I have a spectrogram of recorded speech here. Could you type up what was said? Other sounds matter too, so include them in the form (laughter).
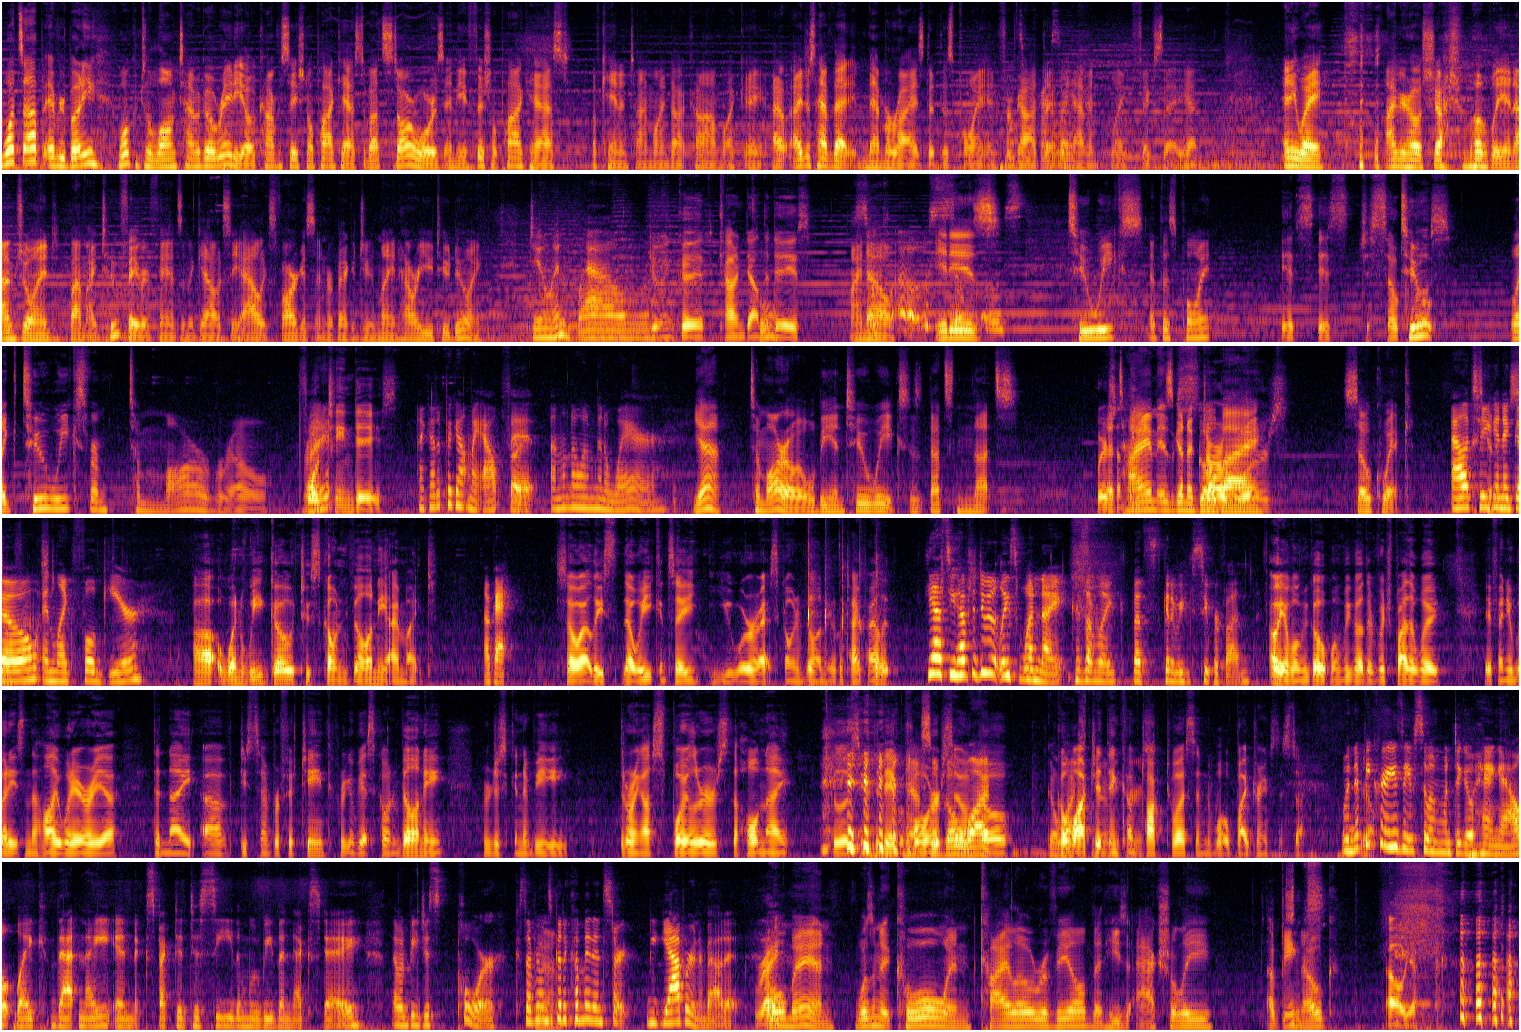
What's up, everybody? Welcome to Long Time Ago Radio, a conversational podcast about Star Wars and the official podcast of CanonTimeline.com. Okay, I, I just have that memorized at this point and forgot that we haven't like fixed that yet. Anyway, (laughs) I'm your host Joshua Mobley, and I'm joined by my two favorite fans in the galaxy, Alex Vargas and Rebecca June Lane. How are you two doing? Doing well. Doing good, counting down the days. I So know close, It so is close. two weeks at this point, It's it's just so Two- close. Like two weeks from tomorrow. Right? 14 days. I gotta pick out my outfit. Right. I don't know what I'm gonna wear. Yeah, tomorrow it will be in two weeks. That's nuts. Wear That time is gonna go by- Wars. So quick. Alex, It's are you gonna gonna, be so go in like full gear? Uh, when we go to Scum and Villainy, I might. Okay. So at least that way you can say you were at Scum and Villainy with the TIE pilot. Yes, you have to do it at least one night because I'm like, that's gonna be super fun. Oh yeah, when we go when we go there. Which by the way, if anybody's in the Hollywood area, the night of December 15th, we're gonna be at Scum and Villainy. We're just gonna be throwing out spoilers the whole night. If you're listening the day (laughs) Yeah, before, so go so wa- go go go, watch watch, the it, then come first. talk to us, and we'll buy drinks and stuff. Wouldn't it be Yeah. crazy if someone went to go hang out like that night and expected to see the movie the next day? That would be just poor because everyone's Yeah. gonna come in and start yabbering about it. Right? Oh man, wasn't it cool when Kylo revealed that he's actually A Binks? Snoke? Oh yeah. (laughs)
